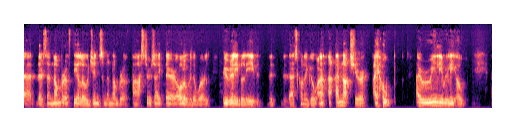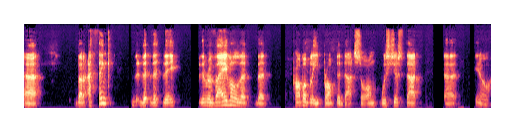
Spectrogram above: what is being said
uh, there's a number of theologians and a number of pastors out there all over the world who really believe that, that, that that's going to go. I, am not sure. I hope. I really, really hope. Uh, but I think the, the, the, the, revival that, that probably prompted that song was just that, uh, you know,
